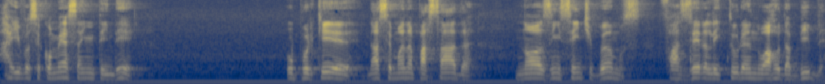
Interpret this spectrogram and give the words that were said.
Aí você começa a entender o porquê na semana passada nós incentivamos fazer a leitura anual da Bíblia.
